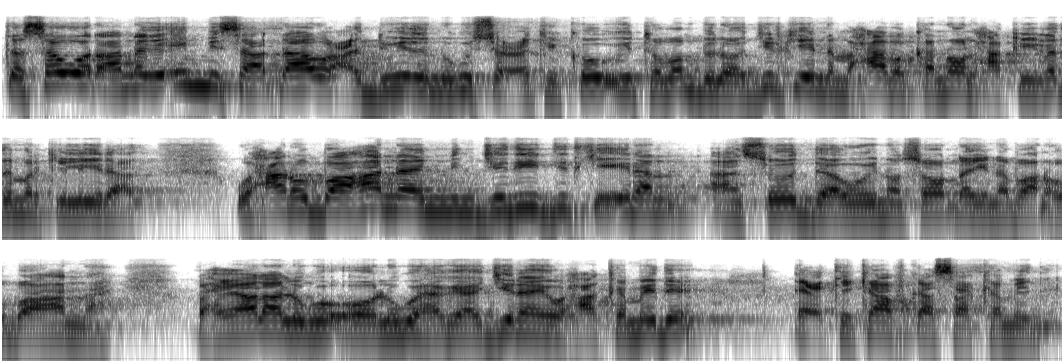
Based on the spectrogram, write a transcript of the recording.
Tasawar annaga imisaa dhaawac adduunyada nagu socotay kow iyo toban bilood? Jirkeenna maxaaba ka nool xaqiiqada markii la yidhaahdo? Waxaan u baahannahay min jadiid jidkii inaan aan soo daaweyno soo dhayna baan u baahannahay waxyaalaha lagu oo lagu hagaajinaya waxaa ka mid eh ictikaafkaasaa ka mid eh.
